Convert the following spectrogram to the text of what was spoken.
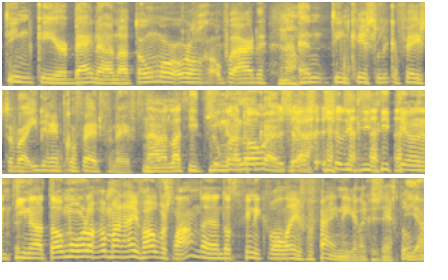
10 keer bijna een atoomoorlog op aarde. Nou. En 10 christelijke feesten waar iedereen profijt van heeft. Nou, laat die Zoek tien, maar leuk atoom, uit. z- z- zullen die, die, die tien atoomoorlogen maar even overslaan? Dat vind ik wel even fijn, eerlijk gezegd. Hoor. Ja.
